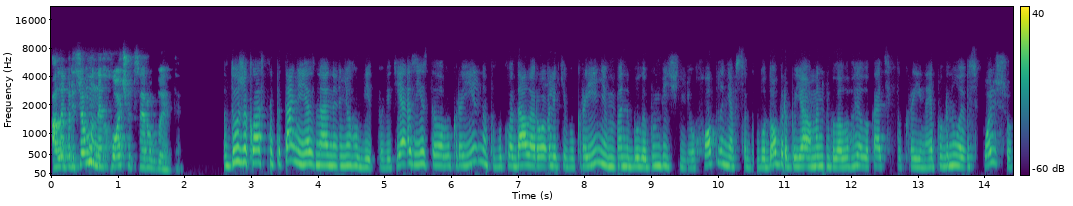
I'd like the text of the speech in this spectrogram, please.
але при цьому не хочу це робити? Дуже класне питання, я знаю на нього відповідь. Я з'їздила в Україну, повикладала ролики в Україні. В мене були бомбічні охоплення, все було добре, бо я у мене була геолокація Україна. Я повернулася в Польщу.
